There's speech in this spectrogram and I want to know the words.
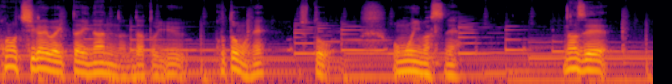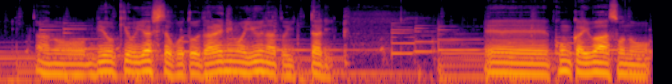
この違いは一体何なんだということもねちょっと思いますね。なぜあの病気を癒したことを誰にも言うなと言ったり、えー、今回はその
